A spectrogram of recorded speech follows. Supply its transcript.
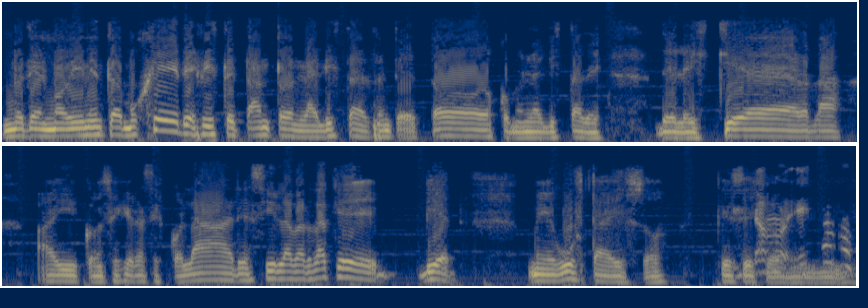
Del movimiento de mujeres, viste, tanto en la lista del Frente de Todos como en la lista de, de la izquierda, hay consejeras escolares, y la verdad que bien, me gusta eso. Sé yo, Estamos, estamos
